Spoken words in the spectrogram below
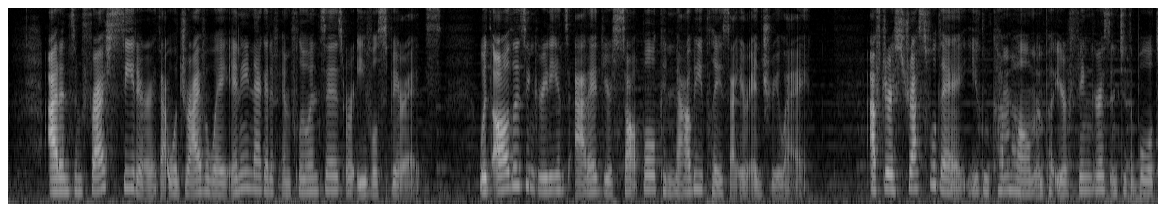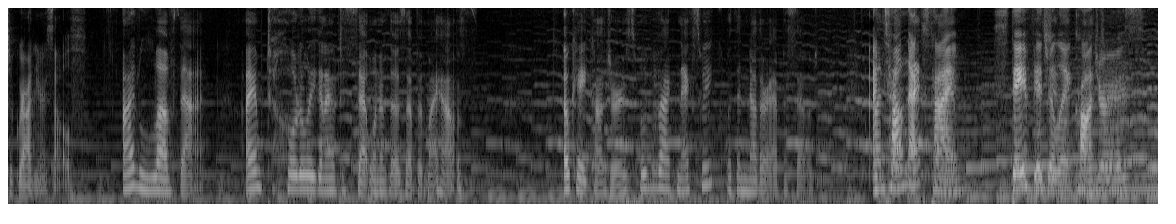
Add in some fresh cedar that will drive away any negative influences or evil spirits. With all those ingredients added, your salt bowl can now be placed at your entryway. After a stressful day, you can come home and put your fingers into the bowl to ground yourself. I love that. I am totally going to have to set one of those up at my house. Okay, Conjurers, we'll be back next week with another episode. Until, Until next time, stay vigilant, Conjurers.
